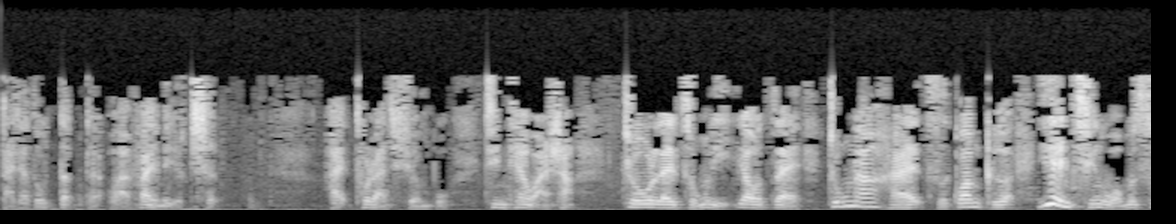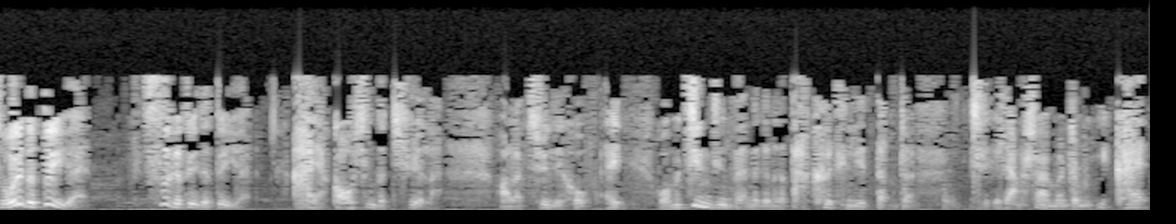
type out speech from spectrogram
大家都等着，晚饭也没有吃，还突然宣布，今天晚上周恩来总理要在中南海紫光阁宴请我们所有的队员，四个队的队员，哎呀，高兴的去了，完了去了以后，哎，我们静静在那个那个大客厅里等着，这个两扇门这么一开。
